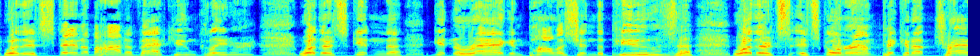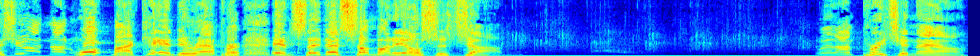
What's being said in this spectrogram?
whether it's standing behind a vacuum cleaner, whether it's getting a, getting a rag and polishing the pews, uh, whether it's, it's going around picking up trash. You ought not walk by a candy wrapper and say that's somebody else's job. Well, I'm preaching now.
